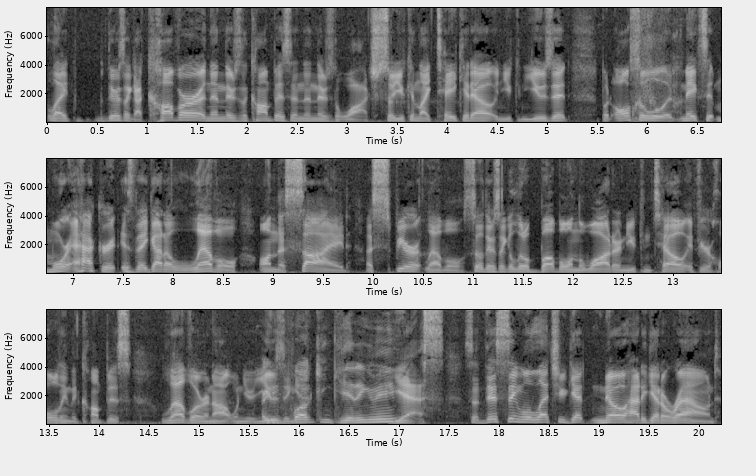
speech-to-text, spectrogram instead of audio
like there's like a cover, and then there's the compass, and then there's the watch. So you can like take it out and you can use it. But also, what makes it more accurate is they got a level on the side, a spirit level. So there's like a little bubble in the water, and you can tell if you're holding the compass level or not when you're using it. Are you using it. fucking kidding me? Yes. So this thing will let you get know how to get around.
